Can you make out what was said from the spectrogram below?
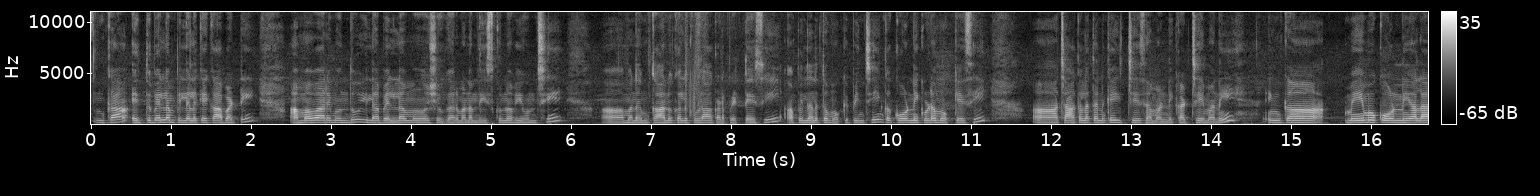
ఇంకా ఎత్తు బెల్లం పిల్లలకే కాబట్టి అమ్మవారి ముందు ఇలా బెల్లం షుగర్ మనం తీసుకున్నవి ఉంచి మనం కానుకలు కూడా అక్కడ పెట్టేసి ఆ పిల్లలతో మొక్కిపించి ఇంకా కోడిని కూడా మొక్కేసి చాకలతనికే ఇచ్చేసామండి కట్ చేయమని. ఇంకా మేము కోడిని అలా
